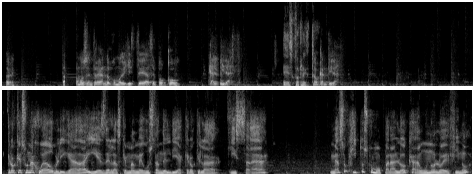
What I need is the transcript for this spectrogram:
Está bien. Estamos entregando, como dijiste hace poco, calidad. Es correcto. No cantidad creo que es una jugada obligada y es de las que más me gustan del día. Creo que la quizá me hace ojitos como para loca, aún no lo defino.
